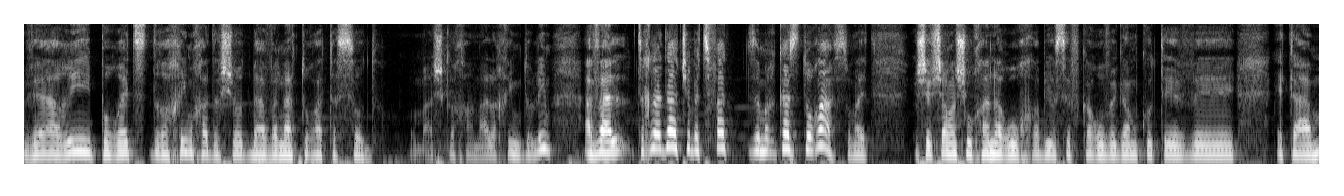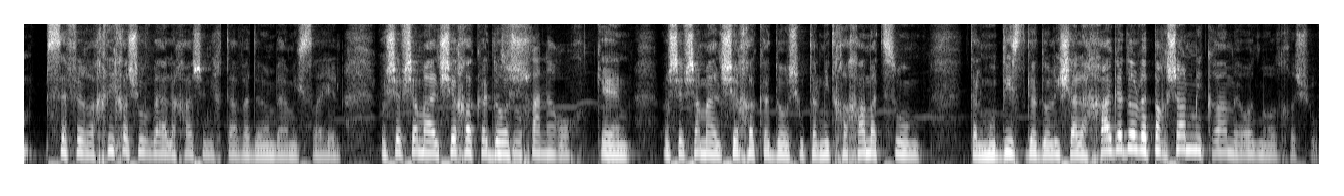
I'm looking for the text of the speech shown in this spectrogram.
והארי פורץ דרכים חדשות בהבנת תורת הסוד. ממש ככה, מהלכים גדולים, אבל צריך לדעת שבצפת זה מרכז תורה, זאת אומרת, יושב שם שולחן ערוך, רבי יוסף קארו, וגם כותב אה, את הספר הכי חשוב בהלכה שנכתב עד היום בעם ישראל. יושב שם אלשיך הקדוש. שולחן ערוך. כן, יושב שם אלשיך הקדוש, הוא תלמיד חכם עצום, תלמודיסט גדול, איש הלכה גדול ופרשן מקרא מאוד מאוד חשוב.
